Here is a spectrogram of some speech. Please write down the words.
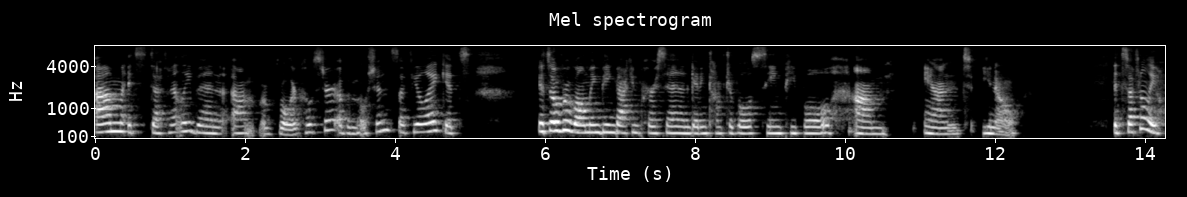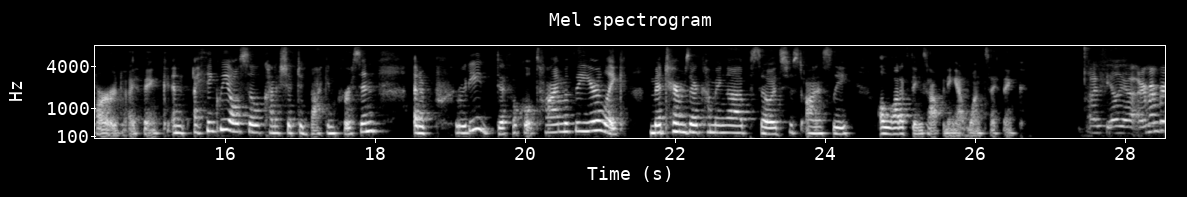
Um, it's definitely been um, a roller coaster of emotions. I feel like it's it's overwhelming being back in person and getting comfortable seeing people um, and you know it's definitely hard i think and i think we also kind of shifted back in person at a pretty difficult time of the year like midterms are coming up so it's just honestly a lot of things happening at once i think i feel yeah i remember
